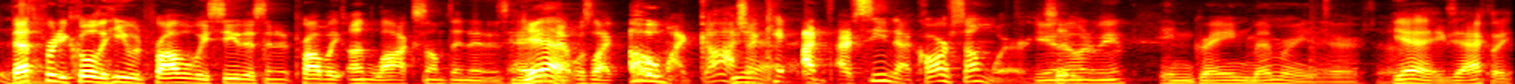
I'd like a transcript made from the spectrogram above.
that's pretty cool that he would probably see this and it probably unlocked something in his head Yeah. that was like, oh my gosh, I can't. I've, I've seen that car somewhere. You So- know what I mean? Ingrained memory there. so. Yeah, exactly.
